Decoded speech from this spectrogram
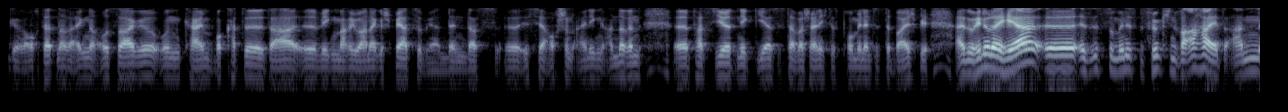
geraucht hat, nach eigener Aussage, und keinen Bock hatte, da äh, wegen Marihuana gesperrt zu werden. Denn das äh, ist ja auch schon einigen anderen äh, passiert. Nick Diaz ist da wahrscheinlich das prominenteste Beispiel. Also hin oder her, äh, es ist zumindest ein Fünkchen Wahrheit an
